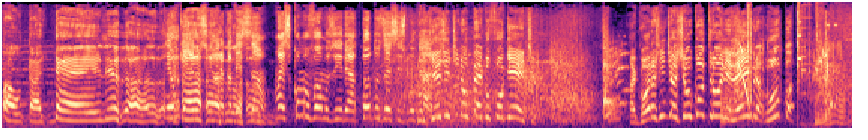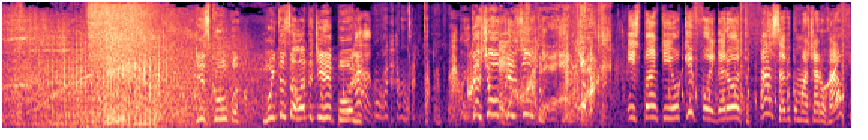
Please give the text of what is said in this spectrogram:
falta dele. Eu quero, senhora Cabeção. Mas como vamos ir a todos esses Por lugares? que a gente não pega o foguete? Agora a gente achou o controle, lembra? Opa! Desculpa, muita salada de repolho. Cachorro presunto! Spunk, o que foi, garoto? Ah, sabe como achar o Ralph?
